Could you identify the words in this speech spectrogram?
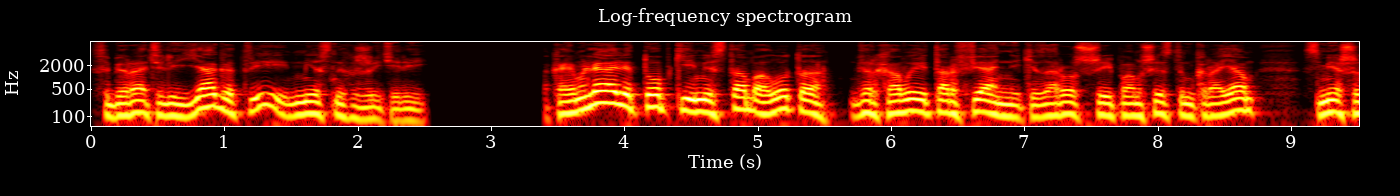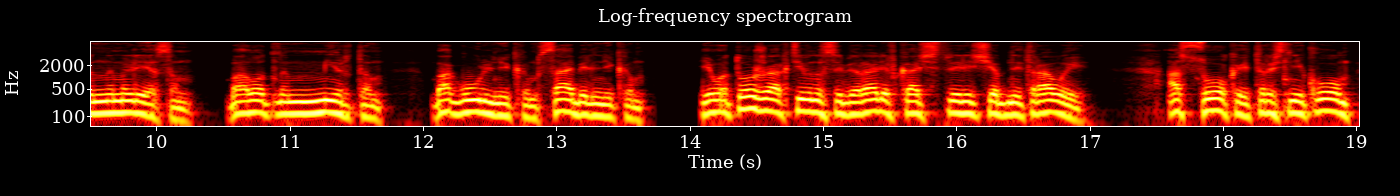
собирателей ягод и местных жителей. Окаймляли топкие места болота верховые торфянники, заросшие по мшистым краям смешанным лесом, болотным миртом, багульником, сабельником. Его тоже активно собирали в качестве лечебной травы, осокой, тростником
